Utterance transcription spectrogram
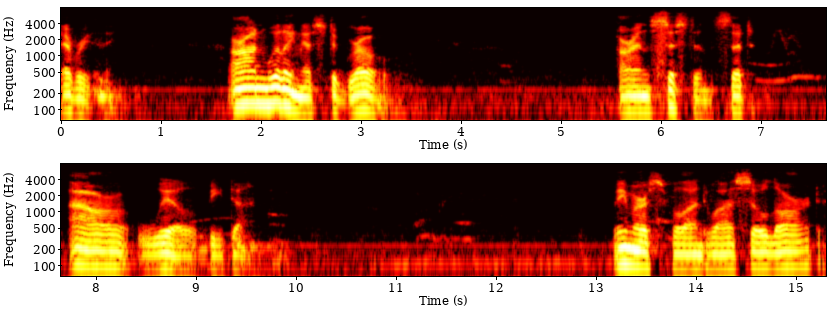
everything, our unwillingness to grow, our insistence that our will be done. Be merciful unto us, O Lord,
